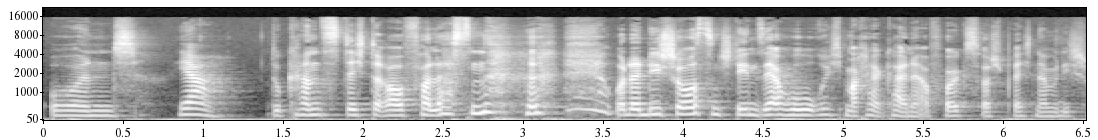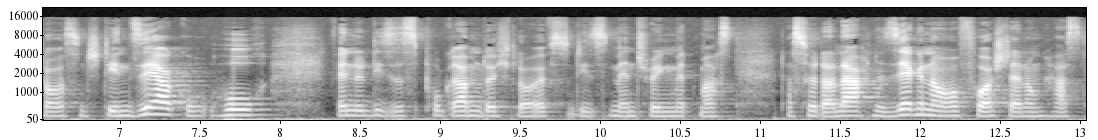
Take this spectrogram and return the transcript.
Und ja, du kannst dich darauf verlassen oder die Chancen stehen sehr hoch. Ich mache ja keine Erfolgsversprechen, aber die Chancen stehen sehr hoch, wenn du dieses Programm durchläufst und dieses Mentoring mitmachst, dass du danach eine sehr genaue Vorstellung hast,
